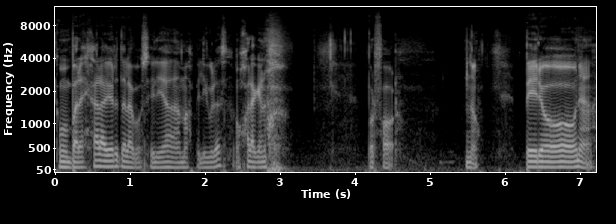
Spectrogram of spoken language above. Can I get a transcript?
Como para dejar abierta la posibilidad a más películas. Ojalá que no. Por favor. No. Pero nada.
